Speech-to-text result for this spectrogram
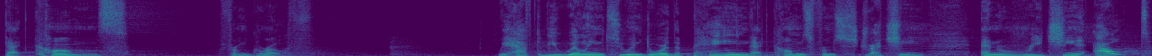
that comes from growth. We have to be willing to endure the pain that comes from stretching and reaching out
